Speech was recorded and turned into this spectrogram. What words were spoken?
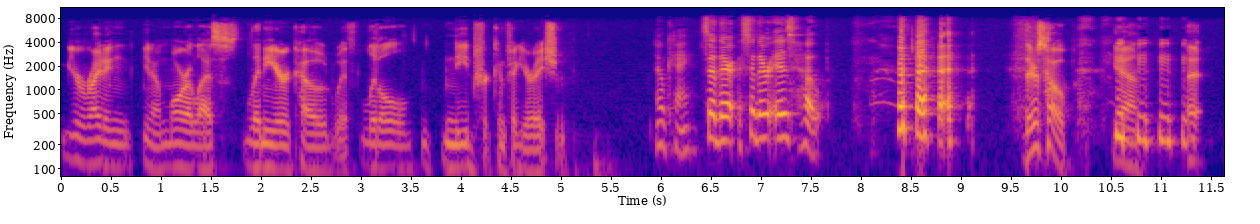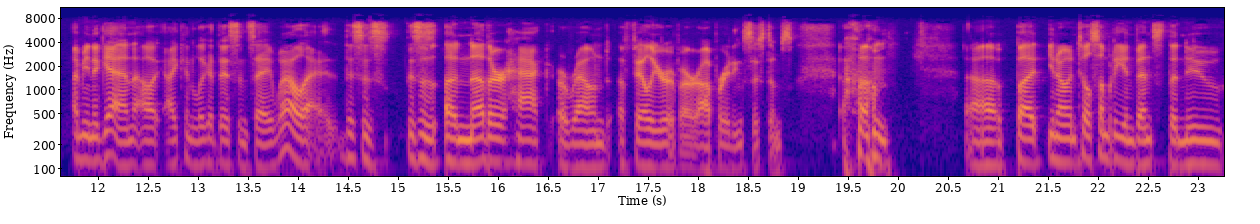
you're writing, you know, more or less linear code with little need for configuration. Okay. So there so there is hope. There's hope. Yeah. uh, I mean, again, I, I can look at this and say, well, uh, this is this is another hack around a failure of our operating systems. Um, uh, but you know, until somebody invents the new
